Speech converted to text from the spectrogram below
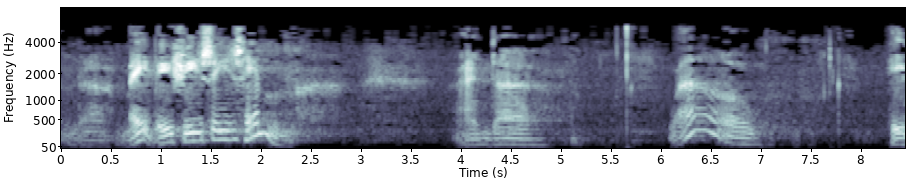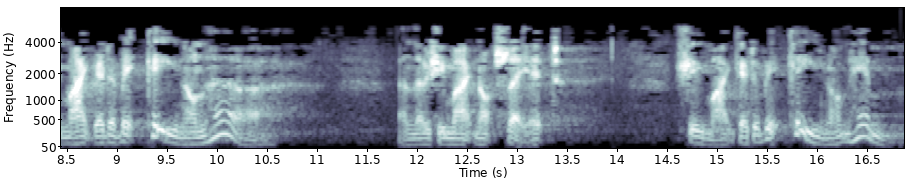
And uh, maybe she sees him. And, uh, well, he might get a bit keen on her. And though she might not say it, she might get a bit keen on him.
